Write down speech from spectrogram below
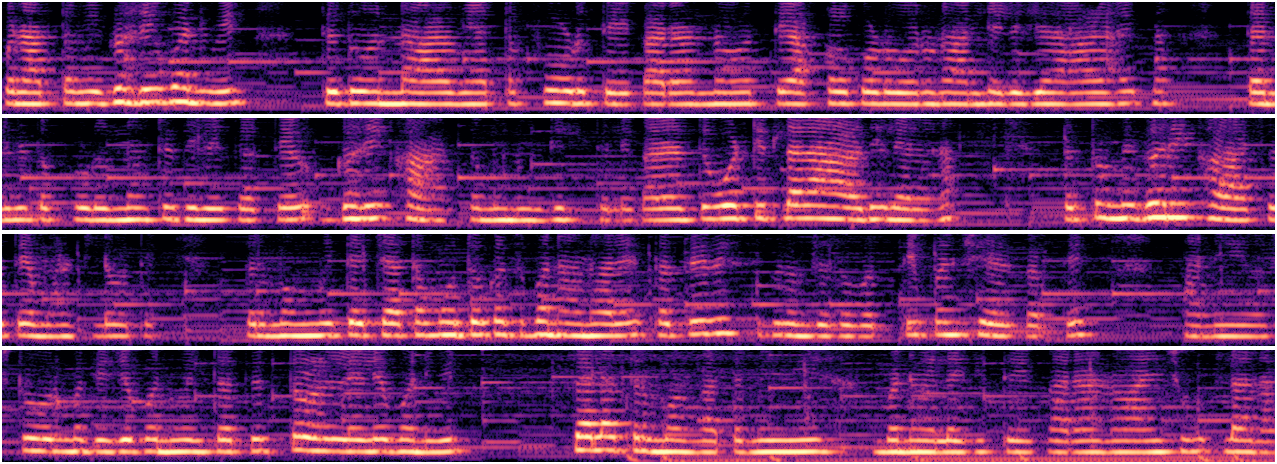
पण आता मी घरी बनवेल ते दोन नाळ मी आता फोडते. कारण ते अक्कलकोटवरून आणलेले जे नाळ आहेत ना त्यांनी तिथं फोडून नव्हते दिले. तर ते घरी खा असं म्हणून दिले कारण ते वटीतला नाळ दिलेला ना तर तुम्ही घरी खा असं ते म्हटले होते. तर मग मी त्याचे आता मोदकच बनवणार आहे. तर ते रेसिपी तुमच्यासोबत ती पण शेअर करते. आणि स्टोअरमध्ये जे बनवेल तर ते तळलेले बनवेल. चला तर मग आता मी बनवायला घेते. कारण ऐंशी उठला ना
